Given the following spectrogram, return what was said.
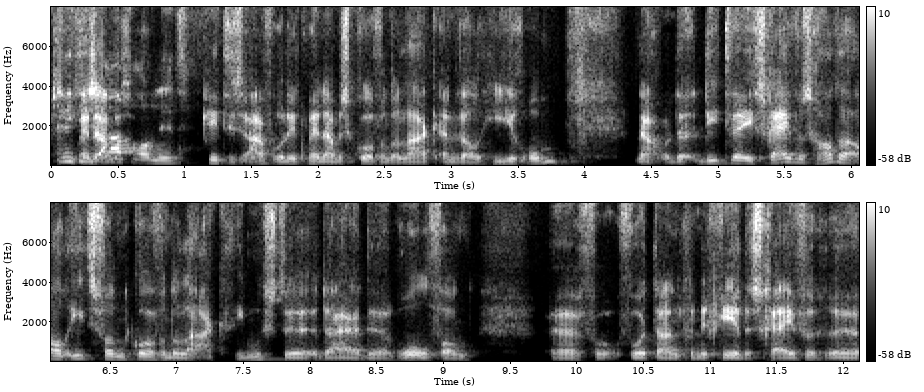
Kritisch AVRO-lid. Kritisch AVRO-lid. Mijn naam is Cor van der Laak en wel hierom. Nou, de, die twee schrijvers hadden al iets van Cor van der Laak. Die moesten daar de rol van uh, voor, voortaan genegeerde schrijver, uh,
